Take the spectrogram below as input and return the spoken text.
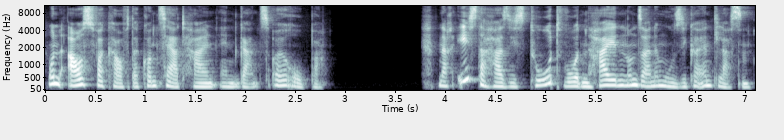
und ausverkaufter Konzerthallen in ganz Europa. Nach Esterhazys Tod wurden Haydn und seine Musiker entlassen.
